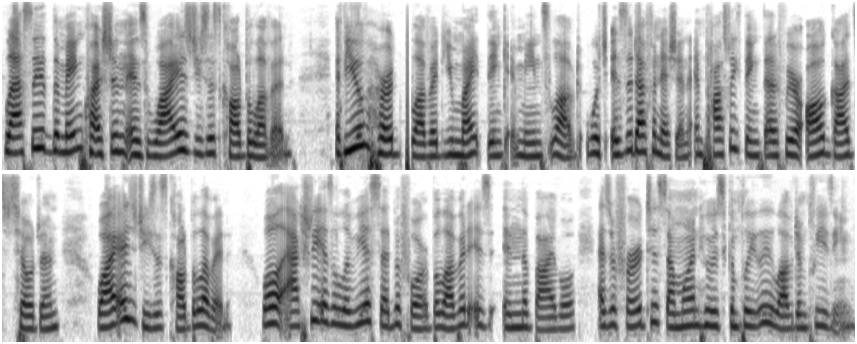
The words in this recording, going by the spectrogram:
Lastly, the main question is why is Jesus called beloved? If you have heard beloved, you might think it means loved, which is the definition, and possibly think that if we are all God's children, why is Jesus called beloved? Well, actually, as Olivia said before, beloved is in the Bible as referred to someone who is completely loved and pleasing.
